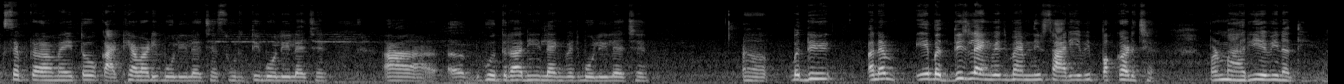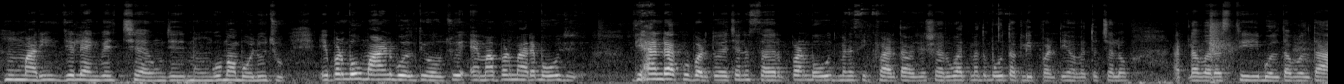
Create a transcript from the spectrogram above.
એક્સેપ્ટ કરવામાં એ તો કાઠિયાવાડી બોલી લે છે, સુરતી બોલી લે છે, આ ગોધરાની લેંગ્વેજ બોલી લે છે. બધી, અને એ બધી જ લેંગ્વેજમાં એમની સારી એવી પકડ છે. પણ મારી એવી નથી. હું મારી જે લેંગ્વેજ છે, હું જે મોંઘુમાં બોલું છું, એ પણ બહુ માંડ બોલતી હોઉં છું. એમાં પણ મારે બહુ જ ધ્યાન રાખવું પડતું હોય છે અને સર પણ બહુ જ મને શીખવાડતા હોય છે. શરૂઆતમાં તો બહુ તકલીફ પડતી, હવે તો ચલો આટલા વર્ષથી બોલતા બોલતા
